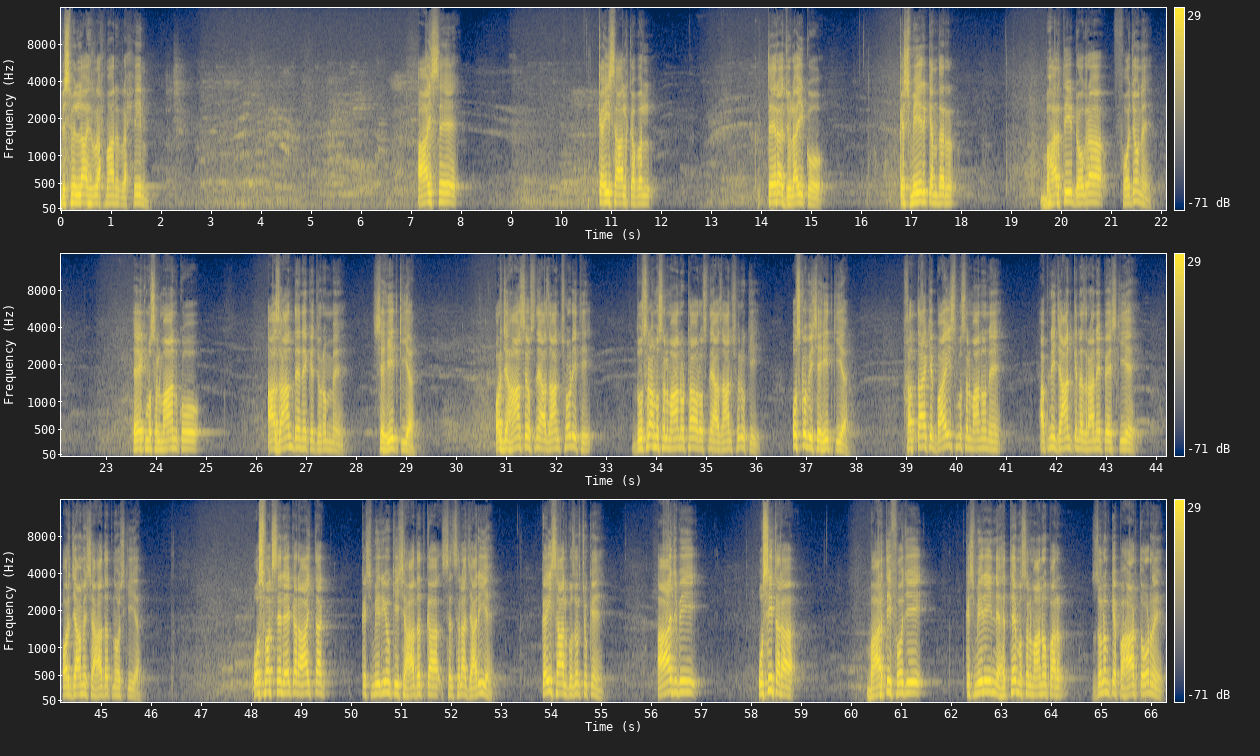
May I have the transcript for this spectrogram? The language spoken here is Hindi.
बिसमीम आज से कई साल कबल तेरह जुलाई को कश्मीर के अंदर भारतीय डोगरा फ़ौजों ने एक मुसलमान को आज़ान देने के जुर्म में शहीद किया। और जहाँ से उसने अज़ान छोड़ी थी, दूसरा मुसलमान उठा और उसने अज़ान शुरू की, उसको भी शहीद किया। ख़त्ता के बाईस मुसलमानों ने अपनी जान के नजराने पेश किए और जाम शहादत नोश किया। उस वक्त से लेकर आज तक कश्मीरियों की शहादत का सिलसिला जारी है। कई साल गुज़र चुके हैं। आज भी उसी तरह भारतीय फ़ौजी कश्मीरी निहत्थे मुसलमानों पर जुल्म के पहाड़ तोड़ रहे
